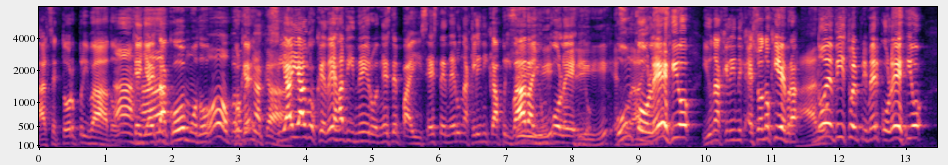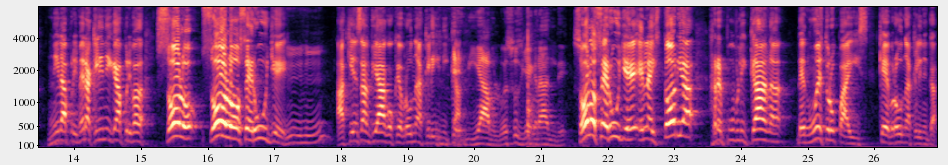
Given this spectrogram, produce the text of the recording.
al sector privado, Ajá. que ya está cómodo. Oh, porque acá. si hay algo que deja dinero en este país, es tener una clínica privada Sí, y un colegio. sí, un colegio y una clínica. Eso no quiebra. Claro. No he visto el primer colegio ni la primera clínica privada. Solo, solo Cerulle. Aquí en Santiago quebró una clínica. ¡Qué diablo! Eso sí es grande. Solo Cerulle en la historia republicana de nuestro país quebró una clínica.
